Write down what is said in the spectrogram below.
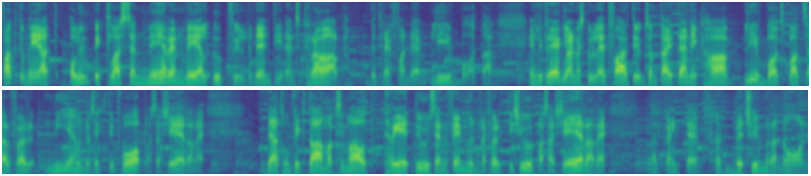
faktum är att Olympic-klassen mer än väl uppfyllde den tidens krav beträffande livbåtar. Enligt reglerna skulle ett fartyg som Titanic ha livbåtsplatser för 962 passagerare. Det att hon fick ta maximalt 3547 passagerare verkar inte bekymra någon.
